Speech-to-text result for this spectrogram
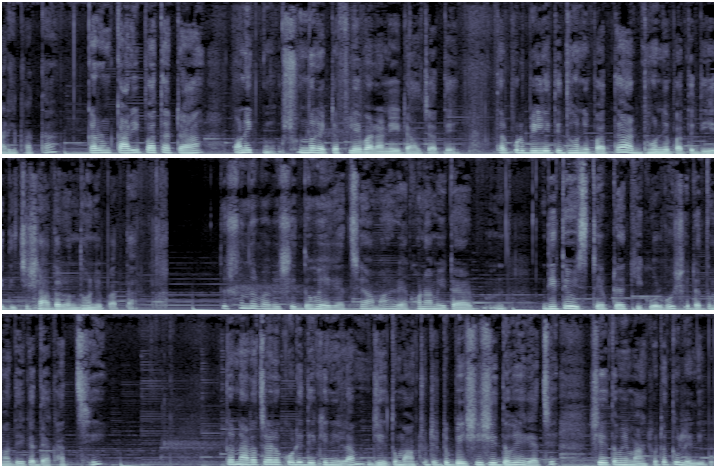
কারি পাতা। কারণ কারি পাতাটা অনেক সুন্দর একটা ফ্লেভার আনে এই ডালচাতে তারপর বিলেতি ধনে পাতা আর ধনে পাতা দিয়ে দিচ্ছি, সাধারণ ধনে পাতা। তো সুন্দরভাবে সিদ্ধ হয়ে গেছে আমার। এখন আমি এটার দ্বিতীয় স্টেপটা কি করব সেটা তোমাদেরকে দেখাচ্ছি। তো নাড়াচাড়া করে দেখে নিলাম, যেহেতু মাংসটা একটু বেশি সিদ্ধ হয়ে গেছে, সেহেতু আমি মাংসটা তুলে নিব।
